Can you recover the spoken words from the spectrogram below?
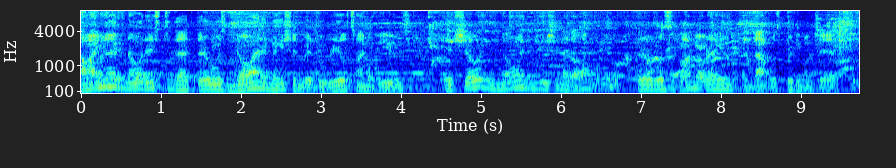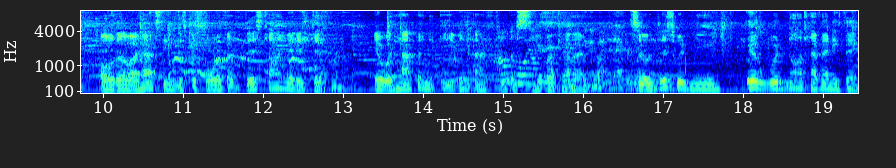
I have noticed that there was no animation with the real-time views. It showed no animation at all. There was one frame and that was pretty much it. Although I have seen this before, but this time it is different. It would happen even after a second time. So this would mean it would not have anything.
